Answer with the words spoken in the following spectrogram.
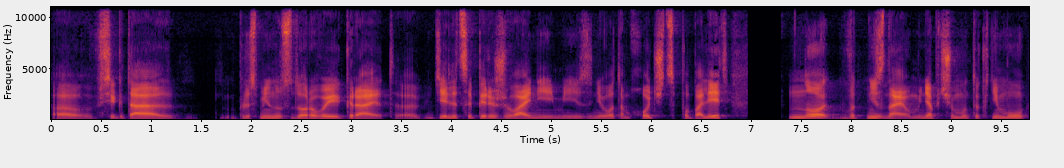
э, всегда плюс-минус здорово играет, э, делится переживаниями, из-за него там хочется поболеть. Но вот не знаю, у меня почему-то к нему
